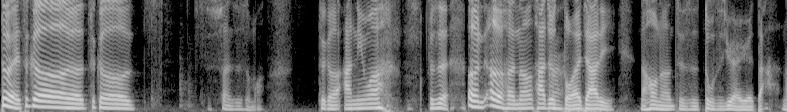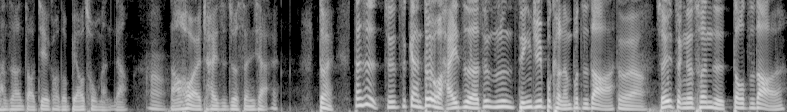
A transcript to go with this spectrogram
对，这个这个算是什么？这个阿妞啊，不是二二恒呢，他就躲在家里，嗯、然后呢，就是肚子越来越大，然后这样找借口都不要出门这样。嗯，然后后来孩子就生下来。对，但是就是干都有孩子了，这是邻居不可能不知道啊。对啊，所以整个村子都知道了。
